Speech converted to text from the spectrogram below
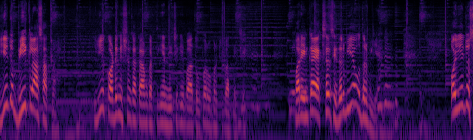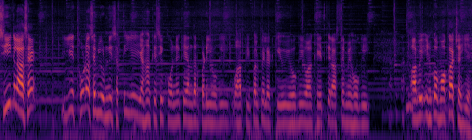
ये जो बी क्लास आत्मा है ये कोऑर्डिनेशन का काम करती है नीचे की बात ऊपर ऊपर की बात नीचे। पर इनका एक्सेस इधर भी है उधर भी है। और ये जो सी क्लास है ये थोड़ा से भी उड़ नहीं सकती ये यहाँ किसी कोने के अंदर पड़ी होगी वहाँ पीपल पे लटकी हुई होगी वहाँ खेत के रास्ते में होगी। अब इनको मौका चाहिए।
